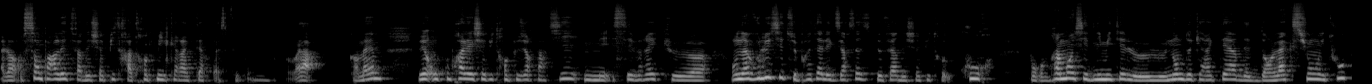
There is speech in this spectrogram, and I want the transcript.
Alors sans parler de faire des chapitres à 30 000 caractères parce que bon, voilà, quand même. Mais on coupera les chapitres en plusieurs parties. Mais c'est vrai que euh, on a voulu essayer de se prêter à l'exercice de faire des chapitres courts pour vraiment essayer de limiter le, nombre de caractères, d'être dans l'action et tout.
